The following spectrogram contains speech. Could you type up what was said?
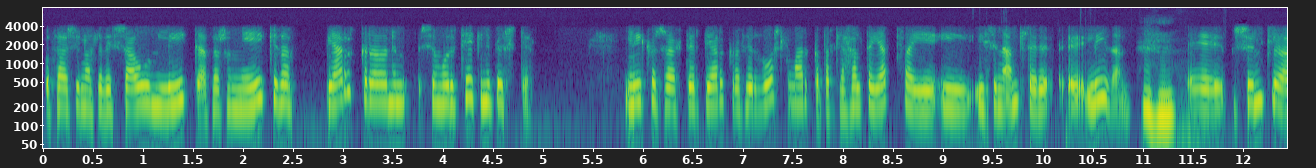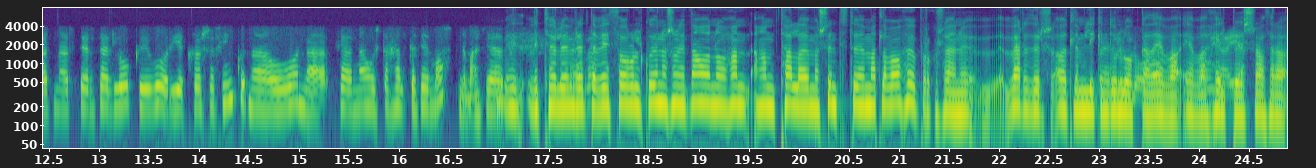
og það sem við sáum líka það er svo mikið af bjargraðunum sem voru tekinni burtu líkansrækt er bjargra fyrir rosalega marga bara til að halda jafnvægi í, í sín andleiri e, líðan. Mm -hmm. e, Sundluðarnar þegar það er lókuð í vor, ég krossa fingurna og vona það náist að halda þeim opnum. Vi, við töluðum þetta við Þóról Guðnarsson í náðan og hann, hann talaði um að sundstöðum allavega á höfuborgarsvæðinu verður öllum líkindu lokað ef að, að heilbriðsráð þeirra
